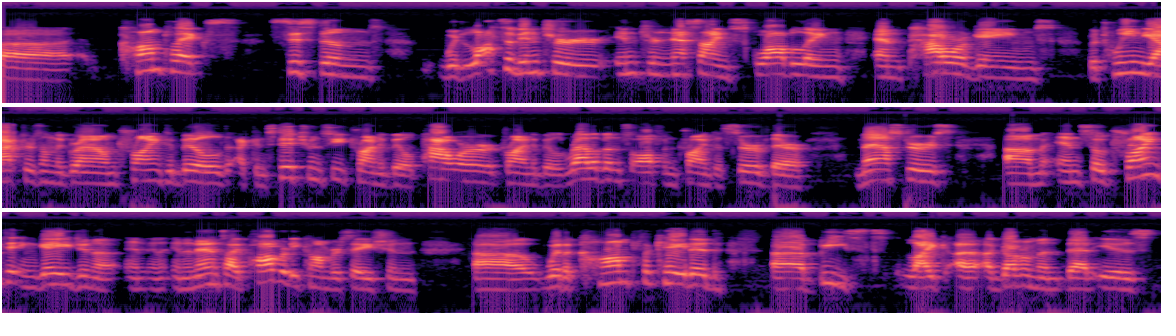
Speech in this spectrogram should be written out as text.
uh, complex systems with lots of inter internecine squabbling and power games between the actors on the ground, trying to build a constituency, trying to build power, trying to build relevance, often trying to serve their masters. Um, and so, trying to engage in, a, in, in an anti poverty conversation uh, with a complicated uh, beast like a, a government that is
